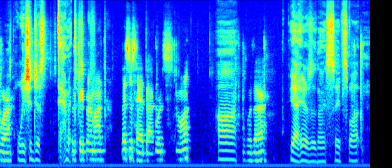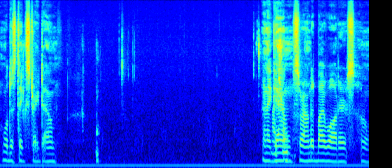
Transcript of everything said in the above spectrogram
Where We should just. Damn it. there's there's paper in mine. Let's just head backwards. You wanna? Uh, Over there. yeah, here's a nice safe spot. We'll just dig straight down. And again, surrounded by water, so.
